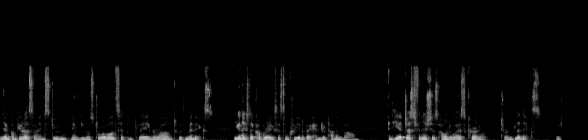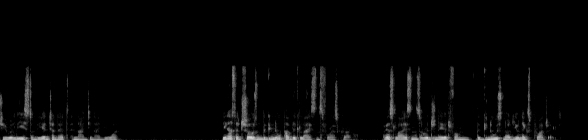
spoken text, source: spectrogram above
a young computer science student named Linus Torvalds had been playing around with Minix, a Unix-like operating system created by Andrew Tanenbaum, and he had just finished his own OS kernel, termed Linux, which he released on the internet in 1991. Linus had chosen the GNU public license for his kernel. This license originated from the GNU's Not Unix project,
